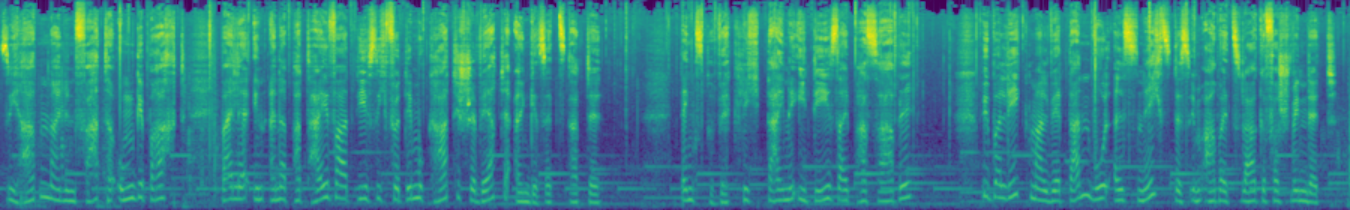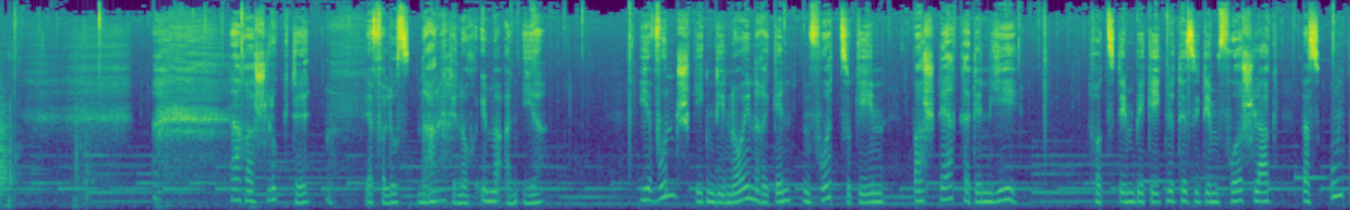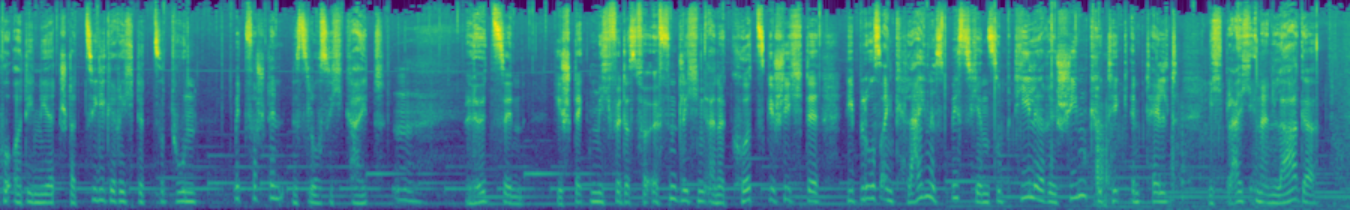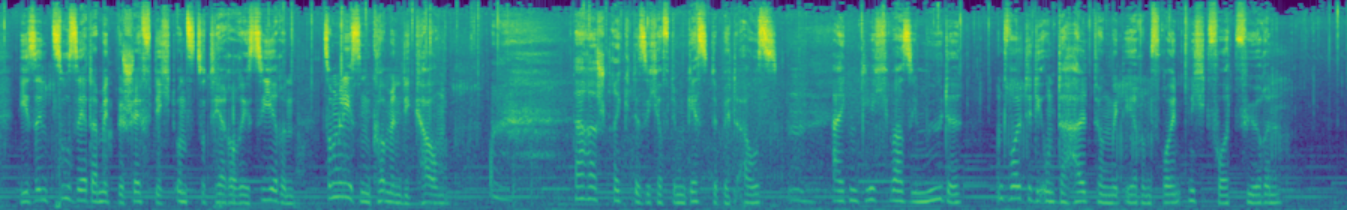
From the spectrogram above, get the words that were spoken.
Sie haben meinen Vater umgebracht, weil er in einer Partei war, die sich für demokratische Werte eingesetzt hatte. Denkst du wirklich, deine Idee sei passabel? Überleg mal, wer dann wohl als nächstes im Arbeitslager verschwindet. Dara schluckte. Der Verlust nagte noch immer an ihr. Ihr Wunsch, gegen die neuen Regenten vorzugehen, war stärker denn je. Trotzdem begegnete sie dem Vorschlag, das unkoordiniert statt zielgerichtet zu tun, mit Verständnislosigkeit. Blödsinn. Die stecken mich für das Veröffentlichen einer Kurzgeschichte, die bloß ein kleines bisschen subtile Regimekritik enthält, nicht gleich in ein Lager. Die sind zu sehr damit beschäftigt, uns zu terrorisieren. Zum Lesen kommen die kaum. Dara streckte sich auf dem Gästebett aus. Eigentlich war sie müde und wollte die Unterhaltung mit ihrem Freund nicht fortführen.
